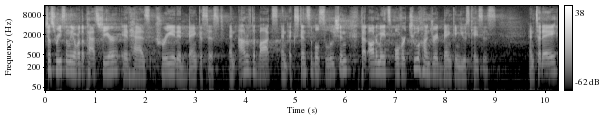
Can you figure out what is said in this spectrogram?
Just recently, over the past year, it has created Bank Assist, an out of the box and extensible solution that automates over 200 banking use cases. And today,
